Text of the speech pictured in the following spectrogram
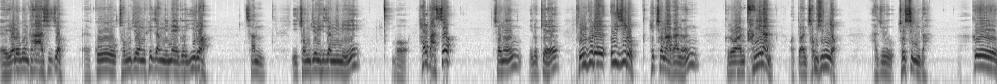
에, 여러분 다 아시죠? 에, 고 정지영 회장님의 그 일화 참 이 정지영 회장님이 뭐 해봤어? 저는 이렇게 불굴의 의지로 헤쳐나가는 그러한 강인한 어떠한 정신력 아주 좋습니다. 그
